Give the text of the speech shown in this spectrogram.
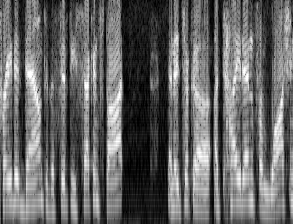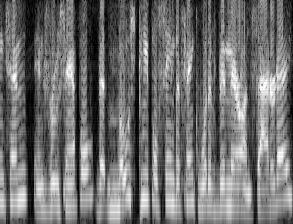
traded down to the 52nd spot and they took a, a tight end from Washington in Drew Sample that most people seem to think would have been there on Saturday.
